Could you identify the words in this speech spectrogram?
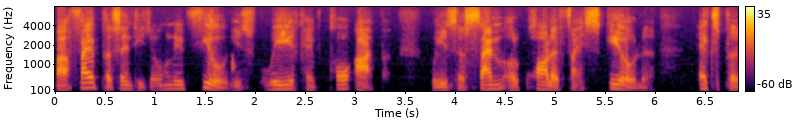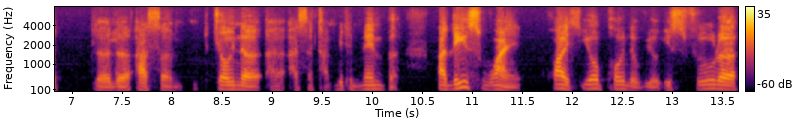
but five percentage only few is we have pulled up with uh, some or qualified skilled expert the, the, as a joiner uh, as a committee member. But this one, what is your point of view? Is through the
